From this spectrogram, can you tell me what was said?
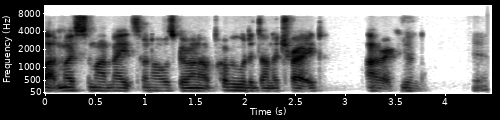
like most of my mates when I was growing up, probably would have done a trade. I reckon. Yeah.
